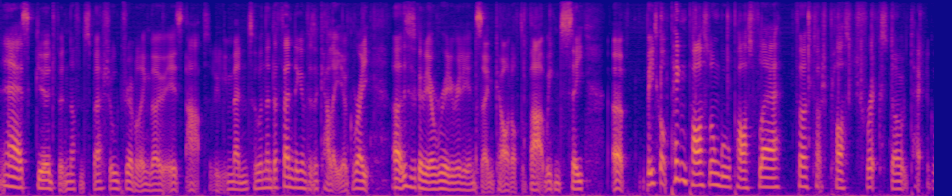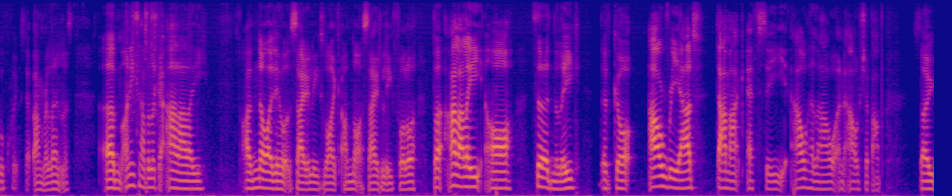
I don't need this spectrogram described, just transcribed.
yeah, it's good, but nothing special. Dribbling, though, is absolutely mental. And then defending and physicality are great. Uh, this is going to be a really, really insane card off the bat. We can see. Uh, but he's got ping pass, long ball pass, flair, first touch plus, trickster, technical, quick step, and relentless. Um, I need to have a look at Al Ahli I have no idea what the Saudi League's like. I'm not a Saudi League follower. But Al Ahli are third in the league. They've got Al Riyadh, Damac FC, Al Hilal, and Al Shabab. So,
